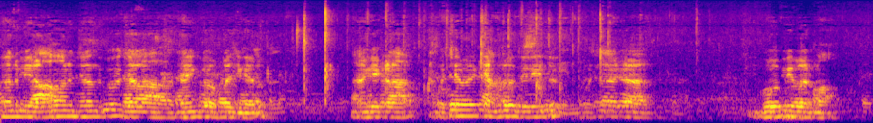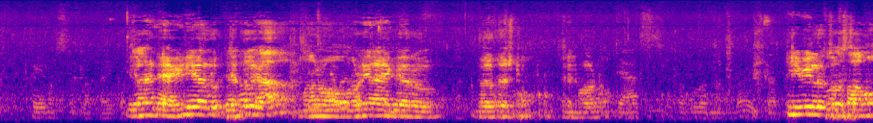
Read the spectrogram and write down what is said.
నన్ను మీరు ఆహ్వానించినందుకు చాలా థ్యాంక్ యూ అప్పాజీ గారు. నాకు ఇక్కడ వచ్చేవరకు అందరూ తెలియదు వచ్చినాక గోపి వర్మ ఇలాంటి ఐడియాలు జనరల్గా మనం మోడీ నాయక్ గారు దురదృష్టం చనిపోవడం టీవీలో చూస్తాము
